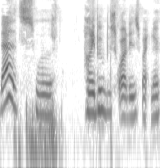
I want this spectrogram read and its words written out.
That's where Honey Boo Boo Squad is right there.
